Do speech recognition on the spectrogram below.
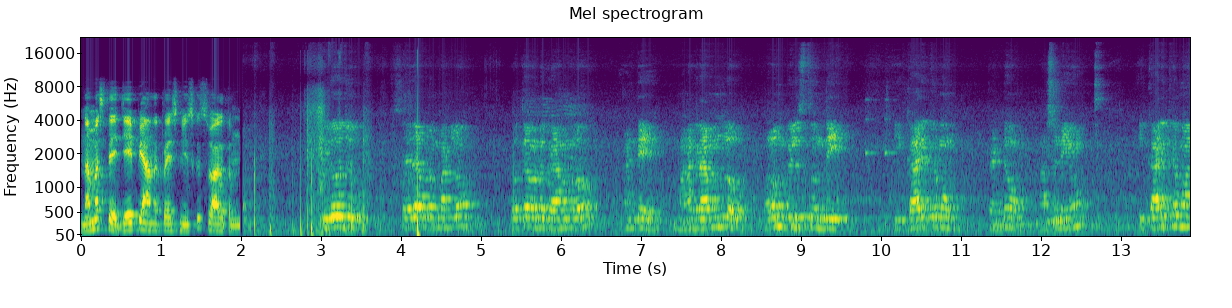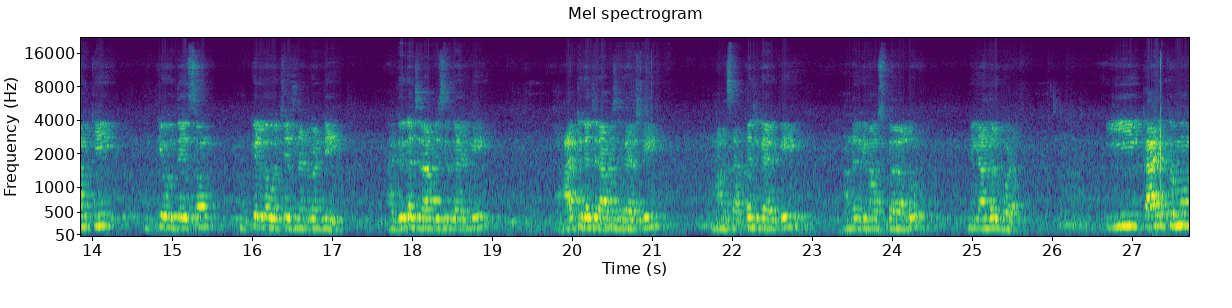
నమస్తే జేపీ ఆంధ్రప్రదేశ్ న్యూస్కి స్వాగతం. ఈరోజు సైదాపురం మండలం పోతేగొండ గ్రామంలో అంటే మన గ్రామంలో పొలం పిలుస్తుంది. ఈ కార్యక్రమం పెట్టడం హర్షణీయం ఈ కార్యక్రమానికి ముఖ్య ఉద్దేశం ముఖ్యులుగా వచ్చేసినటువంటి అగ్రికల్చర్ ఆఫీసర్ గారికి హార్టికల్చర్ ఆఫీసర్ గారికి మన సర్పంచ్ గారికి అందరికీ నమస్కారాలు. మీకు అందరూ కూడా. ఈ కార్యక్రమం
